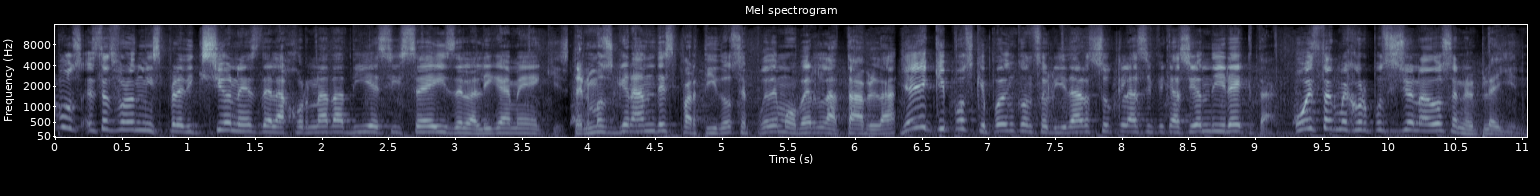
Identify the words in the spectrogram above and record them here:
Papus, estas fueron mis predicciones de la jornada 16 de la Liga MX. Tenemos grandes partidos, se puede mover la tabla y hay equipos que pueden consolidar su clasificación directa o estar mejor posicionados en el play-in.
